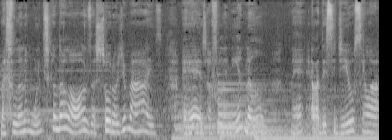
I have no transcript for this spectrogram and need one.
mas Fulana é muito escandalosa, chorou demais. É, já Fulaninha não, né? Ela decidiu, sei lá,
